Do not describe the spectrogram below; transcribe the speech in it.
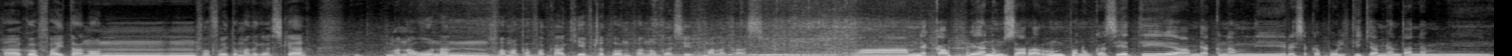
Raha koa ny fahitanao ny vaovao eto Madagasikara, manahoana ny famakafakan-kevitra ataon'ny mpanao gazety malagasy? Amin'ny ankapobeny mizara roa ny mpanao gazety miankina amin'ny resaka politika miandany amin'ny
